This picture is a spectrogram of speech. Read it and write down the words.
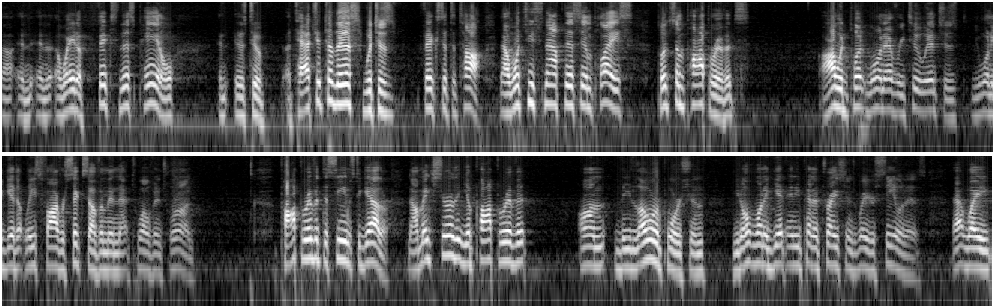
uh, and, and, a way to fix this panel is to attach it to this, which is fixed at the top. Now, once you snap this in place, put some pop rivets I would put one every two inches. You want to get at least five or six of them in that 12 inch run. Pop rivet the seams together. Now make sure that you pop rivet on the lower portion. You don't want to get any penetrations where your sealant is. That way,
